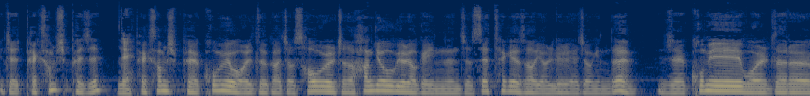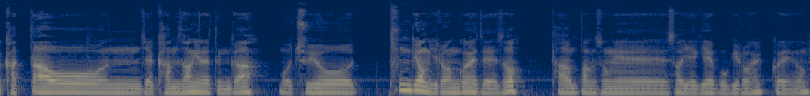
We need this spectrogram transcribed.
이제 130회지? 네. 130회 코믹 월드가 저 서울 저 학여울역에 있는 저 SETEC에서 열릴 예정인데 이제 코믹 월드를 갔다 온 이제 감상이라든가 뭐 주요 풍경 이런 거에 대해서 다음 방송에서 얘기해 보기로 할 거예요.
